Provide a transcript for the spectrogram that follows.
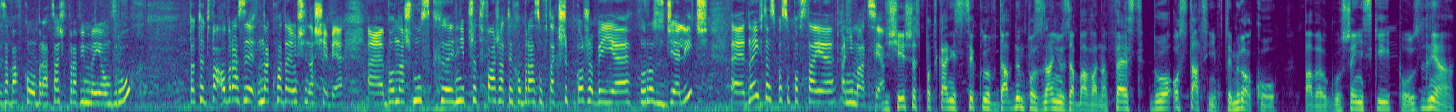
zabawką obracać, wprawimy ją w ruch, to te dwa obrazy nakładają się na siebie, e, bo nasz mózg nie przetwarza tych obrazów tak szybko, żeby je rozdzielić. E, No i w ten sposób powstaje animacja. Dzisiejsze spotkanie z cyklu w dawnym Poznaniu Zabawa na Fest było ostatnim w tym roku. Paweł Głuszyński, Puls Dnia.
